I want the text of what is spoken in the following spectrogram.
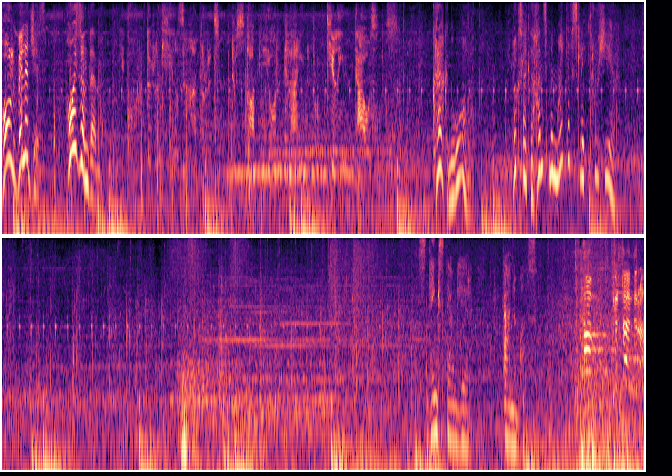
Whole villages. Poison them. The Order kills hundreds to stop your kind from killing thousands. Crack in the wall. Looks like the huntsman might have slipped through here. Stinks down here. Animals. Come, Kassandra!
